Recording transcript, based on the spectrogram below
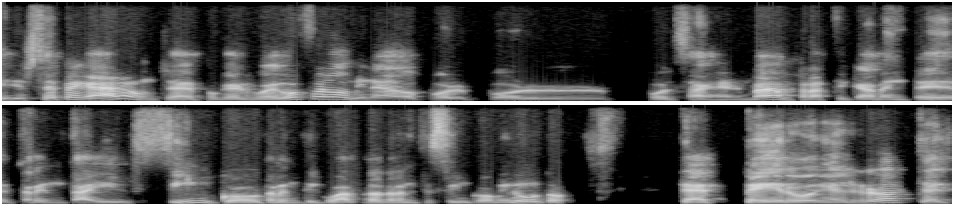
ellos se pegaron, sea, porque el juego fue dominado por, por, por San Germán prácticamente 35, 34, 35 minutos. pero en el roster,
